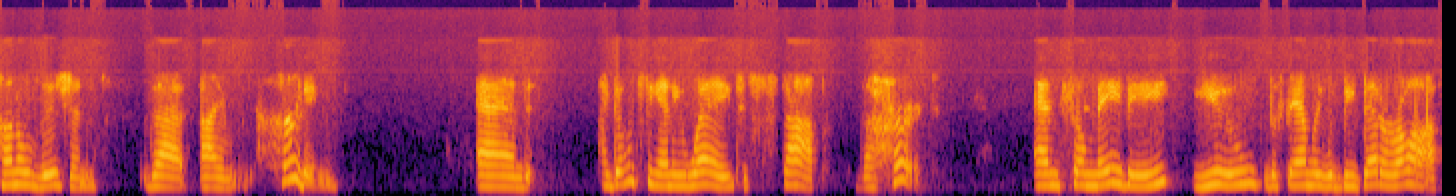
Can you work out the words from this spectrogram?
tunnel vision that I'm hurting, and I don't see any way to stop the hurt. And so maybe you, the family, would be better off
